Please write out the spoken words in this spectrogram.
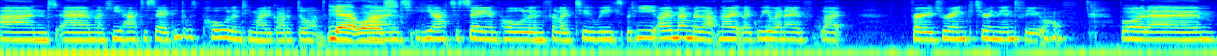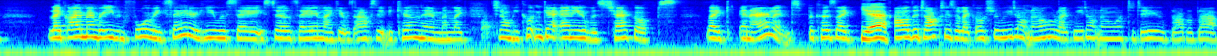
And um, like he had to stay. I think it was Poland. He might have got it done. Yeah, it was. And he had to stay in Poland for like two weeks. But he, I remember that night, like we went out like for a drink during the interview. but um, like I remember even four weeks later, he was say still saying like it was absolutely killing him, and like do you know he couldn't get any of his checkups like in Ireland because like yeah. all the doctors were like, "Oh, sure, we don't know. Like, we don't know what to do." Blah blah blah,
